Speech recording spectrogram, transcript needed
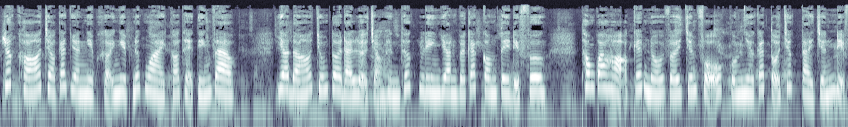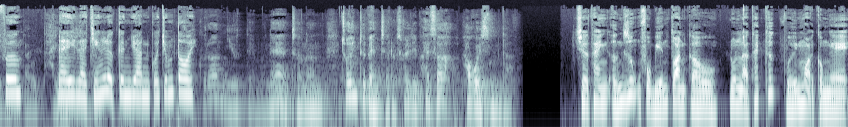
rất khó cho các doanh nghiệp khởi nghiệp nước ngoài có thể tiến vào. Do đó, chúng tôi đã lựa chọn hình thức liên doanh với các công ty địa phương, thông qua họ kết nối với chính phủ cũng như các tổ chức tài chính địa phương. Đây là chiến lược kinh doanh của chúng tôi. Trở thành ứng dụng phổ biến toàn cầu luôn là thách thức với mọi công nghệ.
